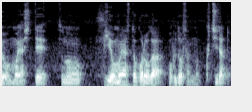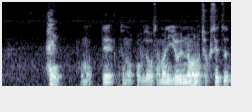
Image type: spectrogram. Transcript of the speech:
を燃やして、その火を燃やすところがお不動さんの口だとはい。思って、そのお不動様にいろいろなものを直接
